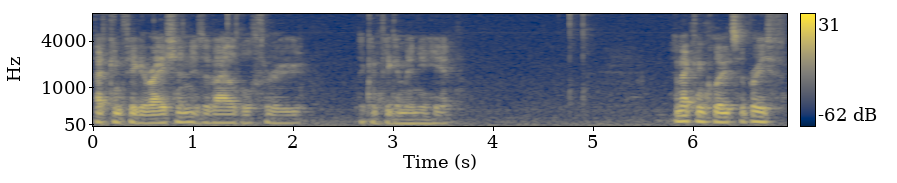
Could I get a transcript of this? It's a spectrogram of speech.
That configuration is available through the configure menu here. And that concludes the brief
